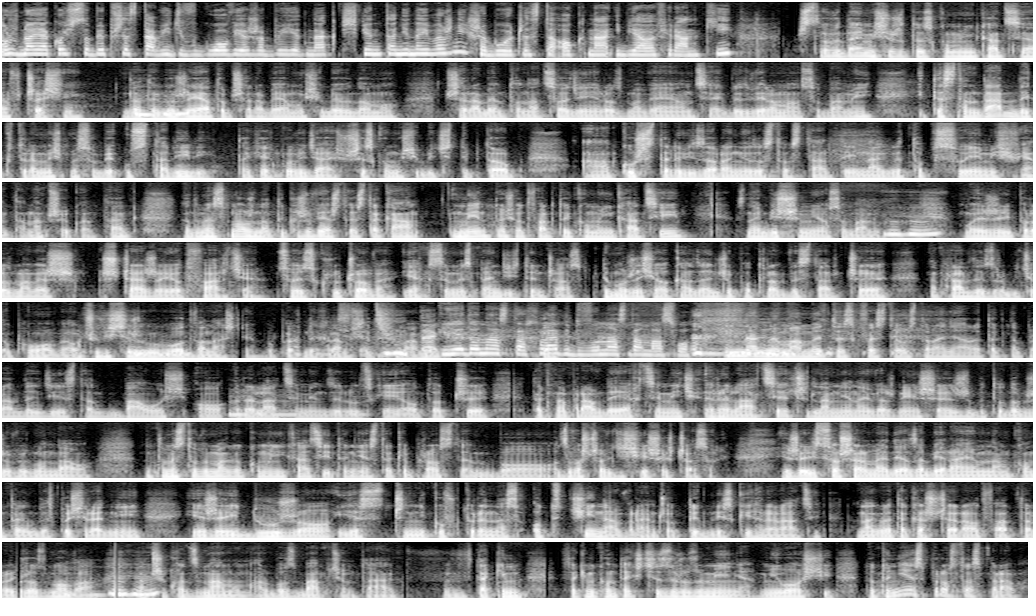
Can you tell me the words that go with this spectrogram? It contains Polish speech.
można jakoś sobie przestawić w głowie, żeby jednak w święta nie najważniejsze były czyste okna i białe firanki. Wiesz co, wydaje mi się, że to jest komunikacja wcześniej. Dlatego, Mhm. że ja to przerabiam u siebie w domu, przerabiam to na co dzień, rozmawiając jakby z wieloma osobami i te standardy, które myśmy sobie ustalili, tak jak powiedziałeś, wszystko musi być tip-top, a kurz z telewizora nie został starty i nagle to psuje mi święta na przykład, tak? Natomiast można, tylko że wiesz, to jest taka umiejętność otwartej komunikacji z najbliższymi osobami. Mhm. Bo jeżeli porozmawiasz szczerze i otwarcie, co jest kluczowe, jak chcemy spędzić ten czas, to może się okazać, że potraw wystarczy naprawdę zrobić o połowę. Oczywiście, żeby było 12, bo pewnych ram się Oczywiście. trzymamy. Tak. 11 chleb, 12 masło. I nagle mamy, to jest kwestia ustalenia, ale tak naprawdę gdzie jest ta dbałość o Mhm. relacje międzyludzkie i o to, czy tak naprawdę ja chcę mieć relacje, czy dla mnie najważniejsze, żeby to dobrze wyglądało. Natomiast to wymaga komunikacji, to nie jest takie proste, bo zwłaszcza w dzisiejszych czasach. Jeżeli social media zabierają nam kontakt bezpośredni, jeżeli dużo jest czynników, które nas odcina wręcz od tych bliskich relacji, to nagle taka szczera, otwarta ro- rozmowa, na przykład z mamą albo z babcią, tak? w takim, w takim kontekście zrozumienia, miłości, no to nie jest prosta sprawa.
